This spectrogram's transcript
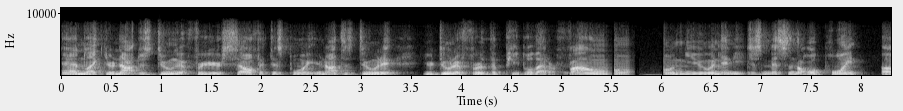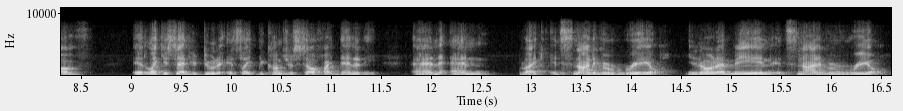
and like you're not just doing it for yourself at this point you're not just doing it you're doing it for the people that are following you and then you're just missing the whole point of it like you said you're doing it it's like becomes your self identity and and like it's not even real you know what i mean it's not even real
